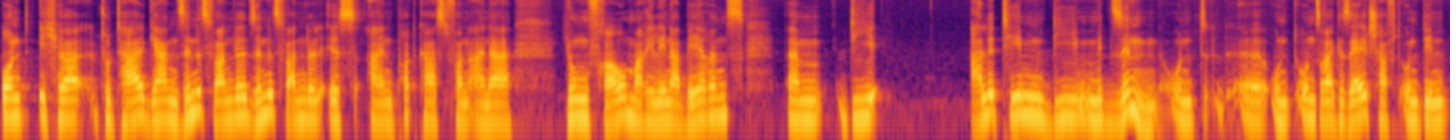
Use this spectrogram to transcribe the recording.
Und ich höre total gern Sinneswandel. Sinneswandel ist ein Podcast von einer jungen Frau, Marilena Behrens, ähm, die alle Themen, die mit Sinn und, äh, und unserer Gesellschaft und den,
